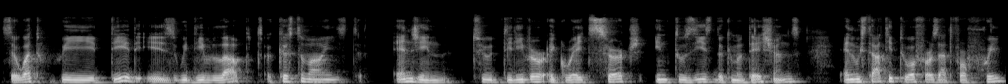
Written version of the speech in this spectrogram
So what we did is we developed a customized engine to deliver a great search into these documentations. And we started to offer that for free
